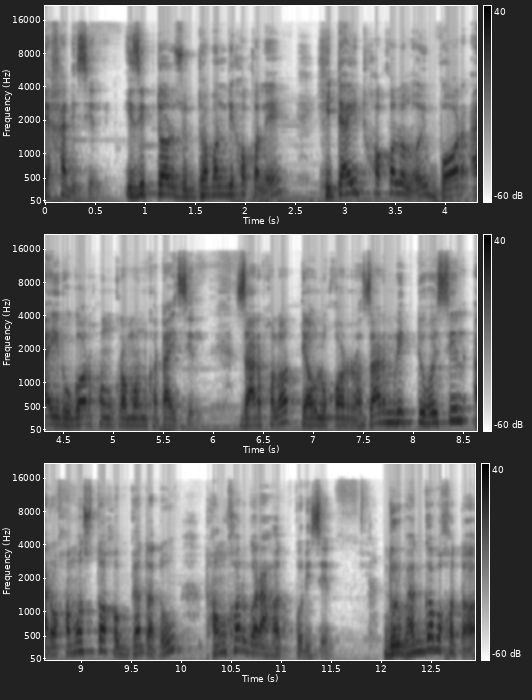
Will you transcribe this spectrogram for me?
দেখা দিছিল। ইজিপ্তৰ যুদ্ধবন্দীসকলে হিটাইটসকললৈ বৰ আই ৰোগৰ সংক্ৰমণ ঘটাইছিল যাৰ ফলত তেওঁলোকৰ ৰজাৰ মৃত্যু হৈছিল আৰু সমস্ত সভ্যতাটো ধ্বংসৰ গৰাহত পৰিছিল। দুৰ্ভাগ্যবশতঃ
